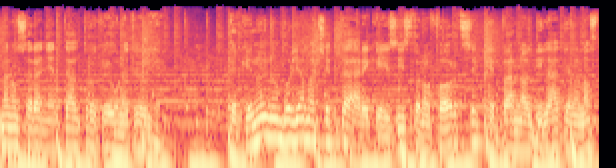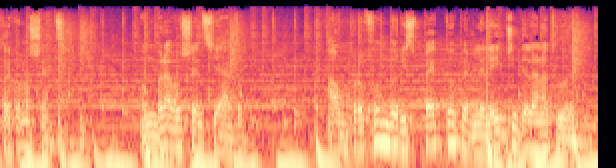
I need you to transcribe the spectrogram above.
ma non sarà nient'altro che una teoria perché noi non vogliamo accettare che esistono forze che vanno al di là della nostra conoscenza. Un bravo scienziato ha un profondo rispetto per le leggi della natura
